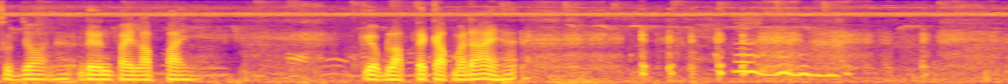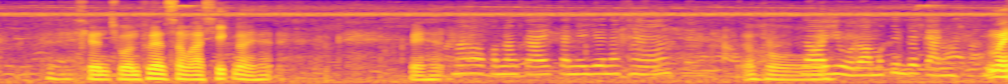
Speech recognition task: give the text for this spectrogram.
สุดยอดฮะเดินไปหลับไป เกือบหลับแต่กลับมาได้ฮะเชิญชวนเพื่อนสมาชิกหน่อยฮะไปฮะมาออกกำลังกายกันเยอะๆนะคะโอ้โหรออยู่รอมาขึ้นด้วยกันไม่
